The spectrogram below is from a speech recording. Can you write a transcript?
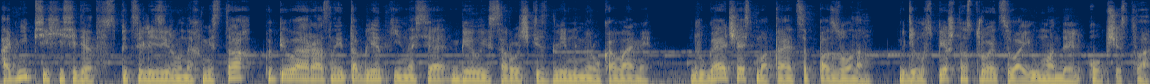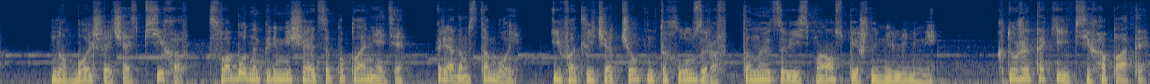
Одни психи сидят в специализированных местах, попивая разные таблетки и нося белые сорочки с длинными рукавами. Другая часть мотается по зонам, где успешно строит свою модель общества. Но большая часть психов свободно перемещается по планете, рядом с тобой, и в отличие от чокнутых лузеров, становятся весьма успешными людьми. Кто же такие психопаты?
